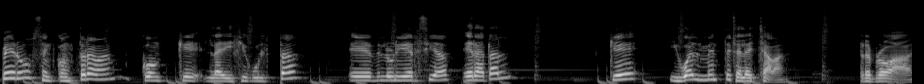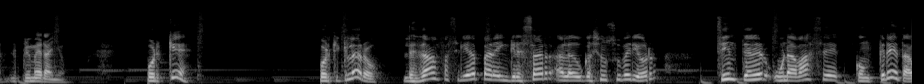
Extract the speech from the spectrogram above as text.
pero se encontraban con que la dificultad eh, de la universidad era tal que igualmente se le echaban, reprobaban el primer año. ¿Por qué? Porque claro, les daban facilidad para ingresar a la educación superior sin tener una base concreta,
